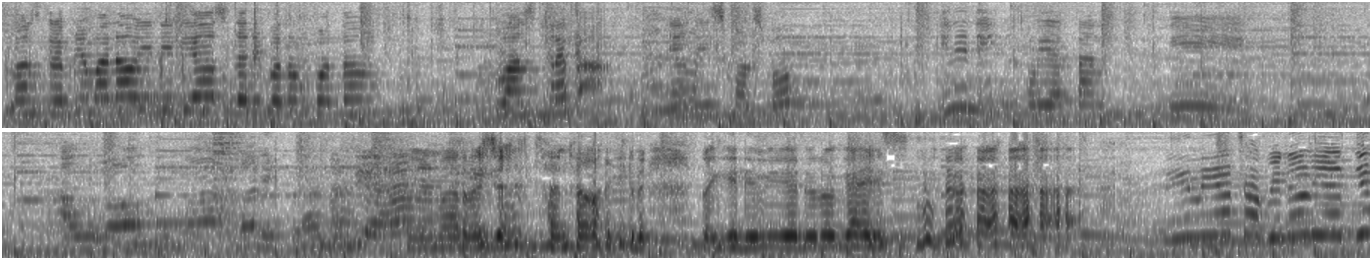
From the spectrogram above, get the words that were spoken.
Tuan scrapnya mana? Oh, ini dia sudah dipotong-potong. Tuan scrap ah, yang di SpongeBob. Ini nih kelihatan. Nih. Allahumma barik lana. Memang Rojatana lagi, lagi di video dulu guys. Nih lihat Sabina lihatnya.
